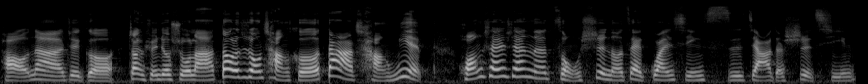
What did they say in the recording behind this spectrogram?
好，那这个张宇轩就说啦，到了这种场合大场面。黄珊珊呢，总是呢在关心私家的事情，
